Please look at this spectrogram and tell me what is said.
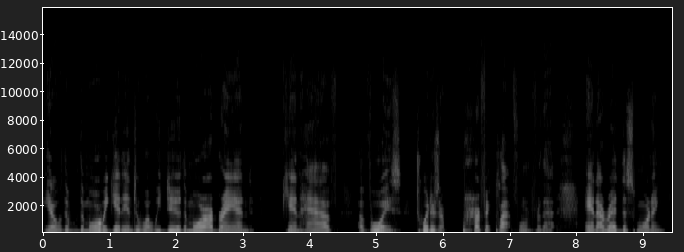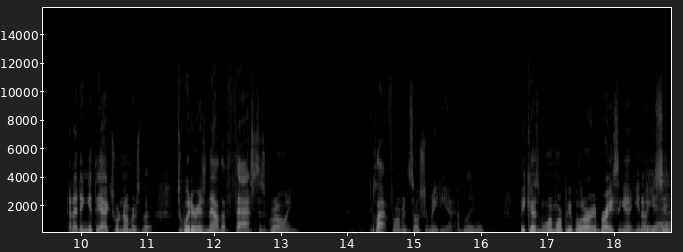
you know, the the more we get into what we do, the more our brand can have a voice. Twitter's a perfect platform for that. And I read this morning, and I didn't get the actual numbers, but Twitter is now the fastest growing platform in social media I believe it. because more and more people are embracing it. You know, Well, you see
